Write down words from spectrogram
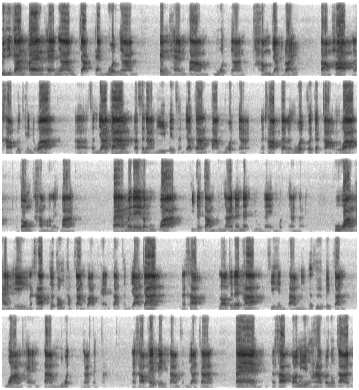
วิธีการแปลงแผนงานจากแผนงวดงาน เป็นแผนตามหมวดงานทำอย่างไรตามภาพนะครับ เราเห็นว่าสัญญาจ้างลักษณะนี้เป็นสัญญาจ้างตามงวดงานนะครับ แต่ละงวดก็จะกล่าวไว้ว่าต้องทำอะไรบ้าง แต่ไม่ได้ระบุว่ากิจกรรมหรืองานนั้นเนี่ยอยู่ในหมวดงานไหน ผู้วางแผนเองนะครับ จะต้องทำการวางแผนตามสัญญาจ้างนะครับ เราจะได้ภาพที่เห็นตามนี้ก็คือเป็นการ วางแผนตามงวดงานต่างๆนะครับ ให้เป็นตามสัญญาจ้าง แต่นะครับตอนนี้ถ้าหากเราต้องการ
